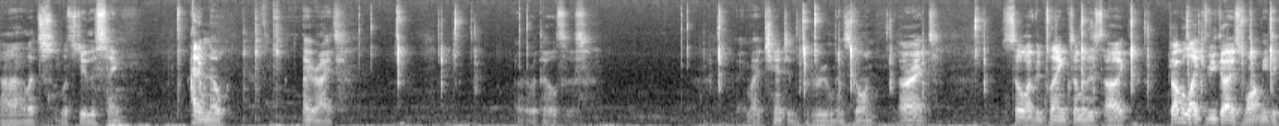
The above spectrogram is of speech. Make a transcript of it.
Uh, let's let's do this thing. I don't know. Alright. Alright, what the hell is this? Okay, my enchanted room is gone. Alright. So I've been playing some of this. Uh, drop a like if you guys want me to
